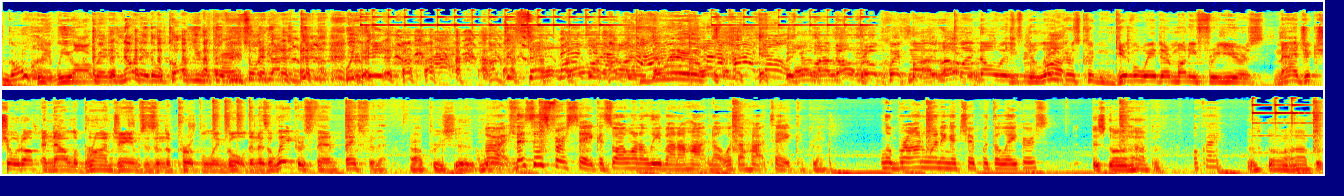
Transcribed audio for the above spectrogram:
I'm going. And we already know they're gonna call you because we saw you at the dinner with me. I'm just saying. Magic, I want Keep to it real. on a hot note. All I know, real quick, Molly, all I know is the. Lakers couldn't give away their money for years. Magic showed up, and now LeBron James is in the purple and gold. And as a Lakers fan, thanks for that. I appreciate it. All right, this is first take, and so I want to leave on a hot note with a hot take. Okay. LeBron winning a chip with the Lakers. It's going to happen. Okay. It's going to happen.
